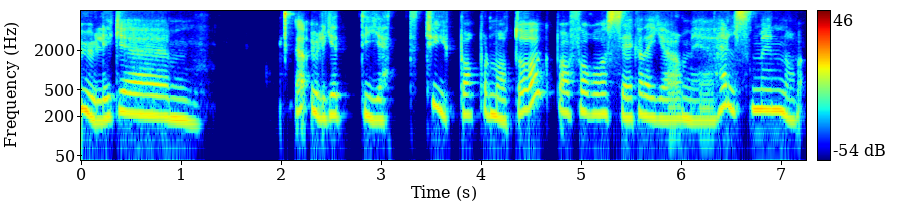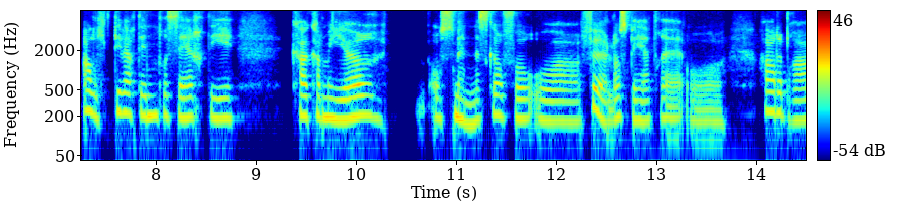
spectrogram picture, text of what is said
ulike ja, ulike diettyper på en måte òg, bare for å se hva det gjør med helsen min. Og har alltid vært interessert i hva kan vi gjøre oss mennesker for å føle oss bedre og ha det bra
